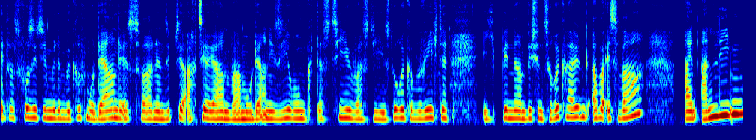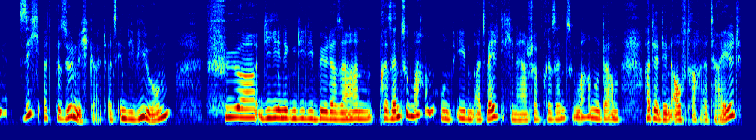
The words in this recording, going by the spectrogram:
etwas vorsichtig mit dem Begriff modern. Der ist zwar in den 70er, 80er Jahren war Modernisierung das Ziel, was die Historiker bewegte. Ich bin da ein bisschen zurückhaltend, aber es war ein Anliegen, sich als Persönlichkeit, als Individuum für diejenigen, die die Bilder sahen, präsent zu machen und eben als weltlichen Herrscher präsent zu machen. Und darum hat er den Auftrag erteilt.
